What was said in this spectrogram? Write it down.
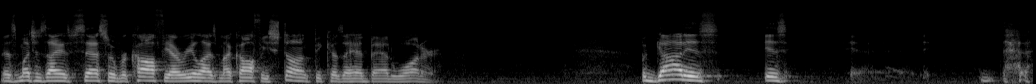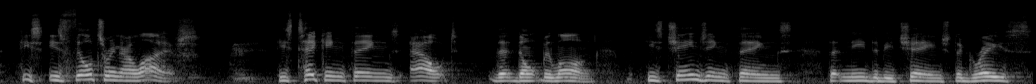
As much as I obsess over coffee, I realized my coffee stunk because I had bad water. But God is, is he's, he's filtering our lives. He's taking things out that don't belong. He's changing things that need to be changed. The grace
